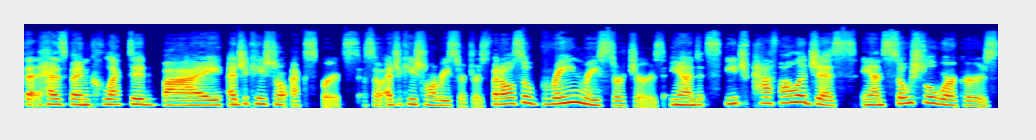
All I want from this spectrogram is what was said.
that has been collected by educational experts, so educational researchers, but also brain researchers and speech pathologists and social workers.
